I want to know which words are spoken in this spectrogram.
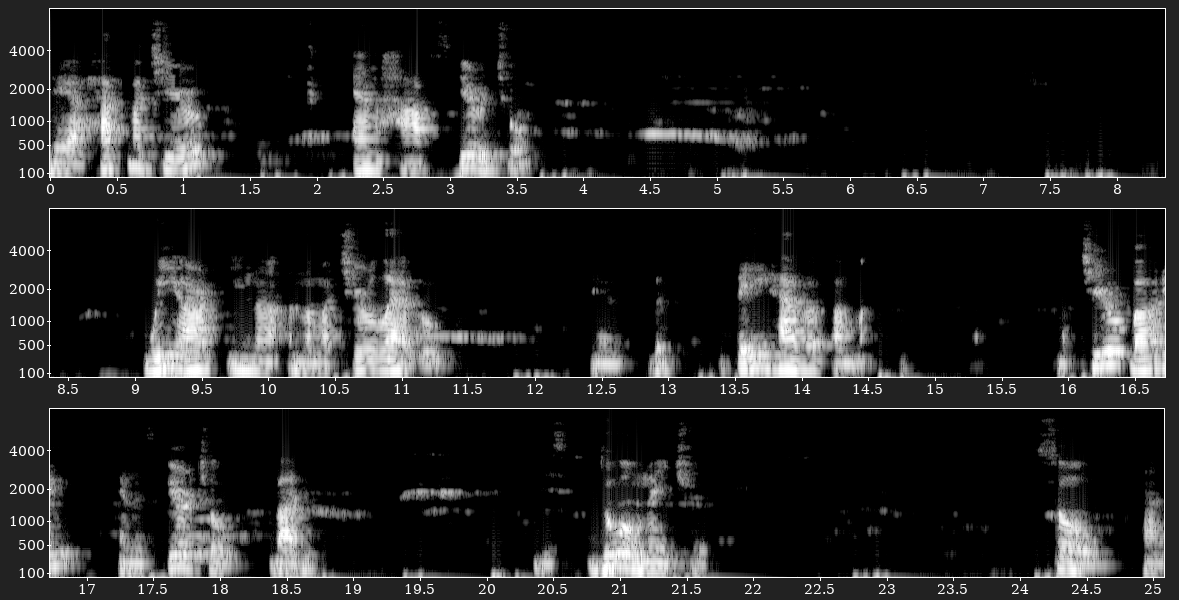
They are half material and half spiritual. We are in a, on a mature level, and but they have a, a material body and spiritual body. This dual nature. So, uh,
